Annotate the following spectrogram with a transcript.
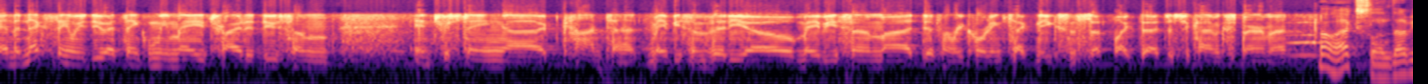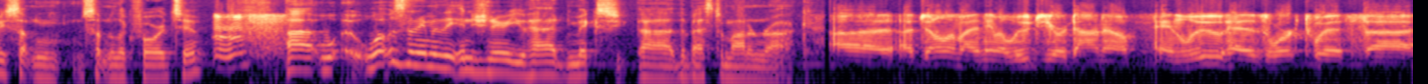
And the next thing we do, I think we may try to do some interesting uh, content, maybe some video, maybe some uh, different recording techniques and stuff like that, just to kind of experiment. Oh, excellent. That'd be something something to look forward to. Uh, w- what was the name of the engineer you had mix uh, the best of modern rock? uh, a gentleman by the name of Lou Giordano, and Lou has worked with uh,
